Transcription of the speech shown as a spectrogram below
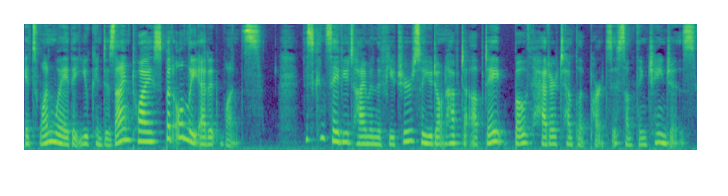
It's one way that you can design twice but only edit once. This can save you time in the future so you don't have to update both header template parts if something changes.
